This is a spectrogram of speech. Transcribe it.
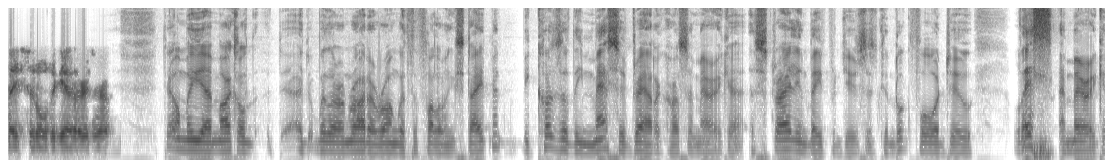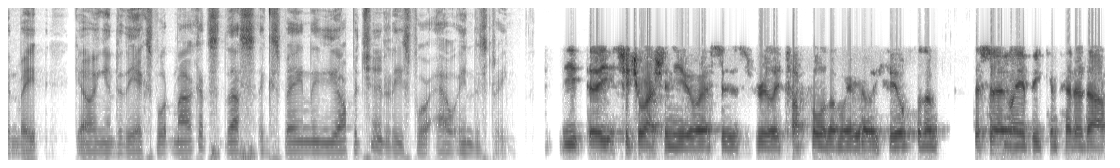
piece it all together, isn't it? Tell me, uh, Michael, uh, whether I'm right or wrong with the following statement. Because of the massive drought across America, Australian beef producers can look forward to less American meat going into the export markets, thus expanding the opportunities for our industry the, situation in the US is really tough for them. We really feel for them. They're certainly a big competitor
